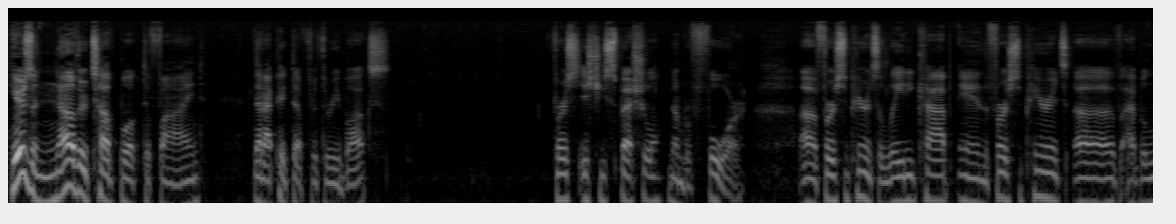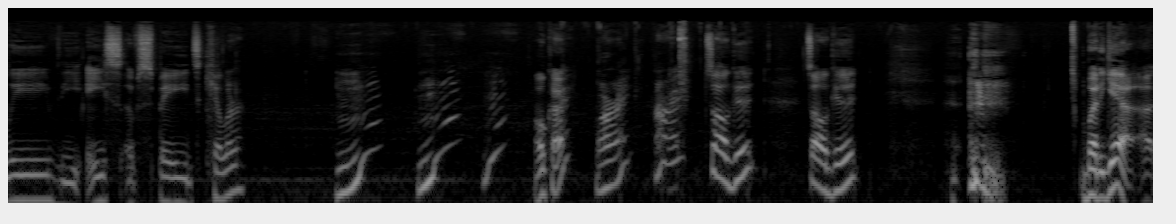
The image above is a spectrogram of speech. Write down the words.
Here's another tough book to find that I picked up for three bucks. First issue special number four. Uh, first appearance of Lady Cop and the first appearance of, I believe, the Ace of Spades killer. Hmm? Hmm? hmm? Okay. All right. All right. It's all good. It's all good. but yeah, uh,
